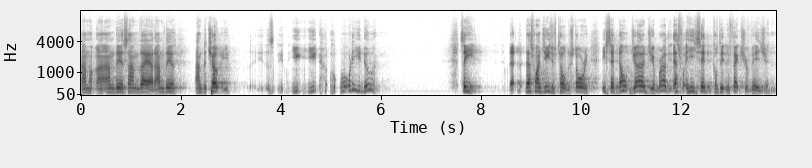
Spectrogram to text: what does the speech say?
I'm, I'm this, I'm that. I'm this, I'm the choke. You, you, what are you doing? See, that, that's why Jesus told the story. He said, Don't judge your brother. That's what he said because it affects your vision.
